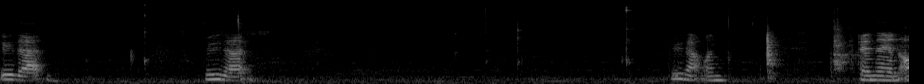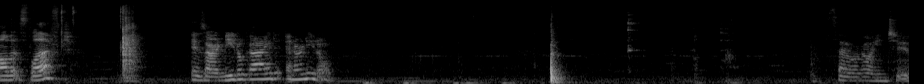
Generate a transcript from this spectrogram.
Through that, through that, through that one. And then all that's left is our needle guide and our needle. So we're going to,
